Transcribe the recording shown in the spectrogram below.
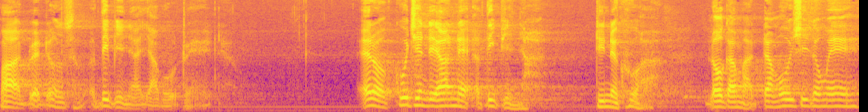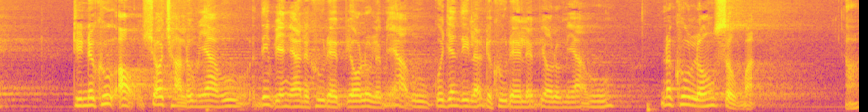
ဘာအတွက်တုံးဆိုအသိပညာရဖို့အတွက် အဲ့တော့ကိုချင်းတရားနဲ့အသိပညာဒီနှစ်ခုဟာလောကမှာတန်ဖိုးရှိဆုံးပဲဒီနှစ်ခုအောက်ရှော့ချလို့မရဘူးအသိပညာတစ်ခုတည်းပြောလို့လည်းမရဘူးကိုချင်းသီလတစ်ခုတည်းလည်းပြောလို့မရဘူးနှစ်ခုလုံးစုံမှနော်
